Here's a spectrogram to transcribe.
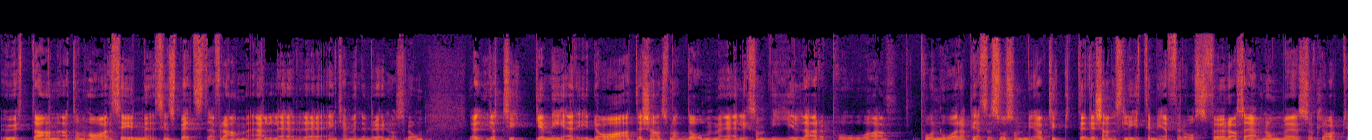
utan att de har sin, sin spets där fram eller eh, en Kevin De Bruyne. Så de, jag, jag, tycker mer idag att det känns som att de eh, liksom vilar på på några pjäser så som jag tyckte det kändes lite mer för oss förr. alltså även om eh, såklart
